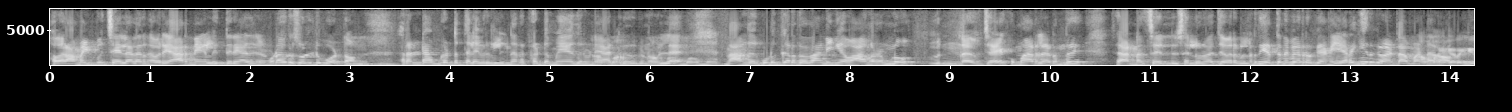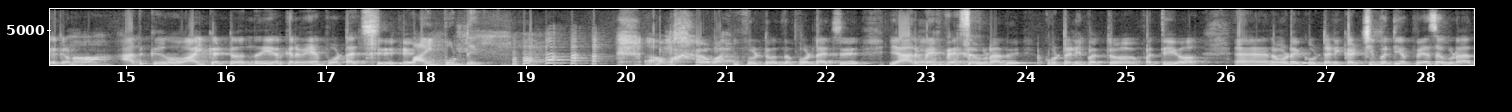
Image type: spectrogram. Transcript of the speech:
அவர் அமைப்பு செயலாளருங்க அவர் யாருன்னே எங்களுக்கு தெரியாதுன்னு கூட அவர் சொல்லிட்டு போட்டோம். ரெண்டாம் கட்ட தலைவர்கள் இன்னும் கடுமையாக எதிர்வினை ஆற்று இருக்கணும்ல ஆமா, ஆமா, நாங்கள் கொடுக்கறத தான் நீங்கள் வாங்கணும்னு இந்த ஜெயக்குமார்ல இருந்து அண்ணன் செல் செல்லூராஜ் அவர்கள் இருந்து எத்தனை பேர் இருக்காங்க? இறங்கி இருக்க வேண்டாமா? இறங்கி இருக்கணும் அதுக்கு வாய்க்கட்டு வந்து ஏற்கனவே போட்டாச்சு. வாய் பூட்டு. ஆமா வாய்ப்பூட்டு வந்து போட்டாச்சு. யாருமே பேசக்கூடாது. கூட்டணி பற்றோ பற்றியோ நம்முடைய கூட்டணி கட்சி பற்றியோ பேசக்கூடாது.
